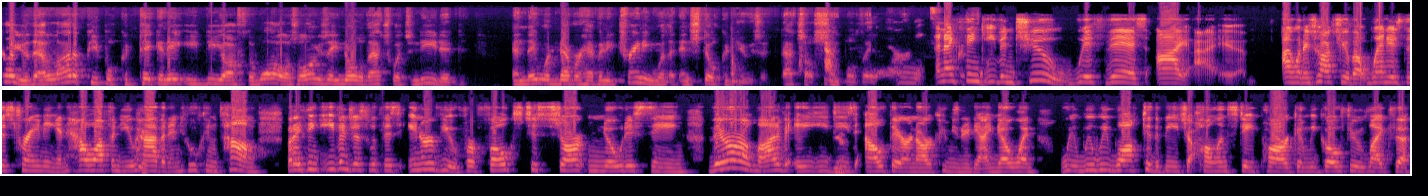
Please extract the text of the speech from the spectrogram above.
tell you that a lot of people could take an AED off the wall as long as they know that's what's needed, and they would never have any training with it and still could use it. That's how simple they are. And I think even too with this, I I, I want to talk to you about when is this training and how often do you Yeah. have it and who can come. But I think even just with this interview, for folks to start noticing, there are a lot of AEDs out there in our community. I know when we, we we walk to the beach at Holland State Park and we go through like the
